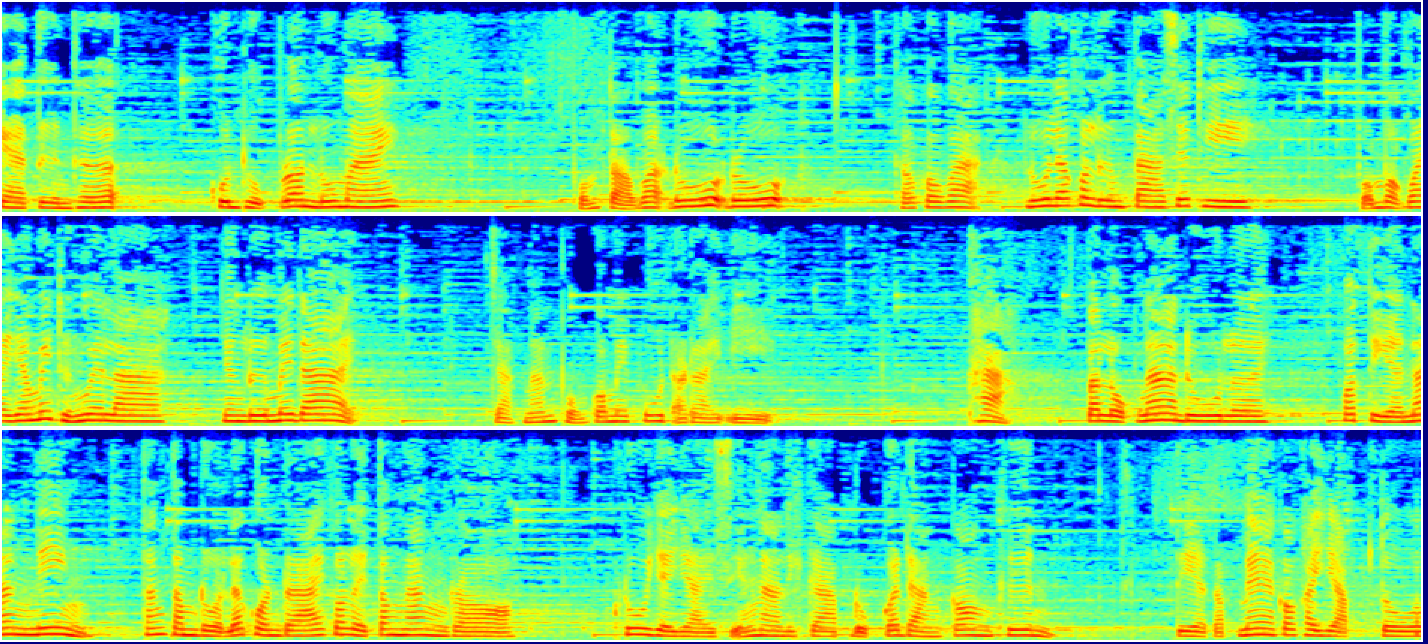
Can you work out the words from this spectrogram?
แกตื่นเถอะ คุณถูกปล้นรู้ไหม ผมตอบว่ารู้รู้ เขาก็ว่า รู้แล้วก็ลืมตาเสียที ผมบอกว่ายังไม่ถึงเวลา ยังลืมไม่ได้ จากนั้นผมก็ไม่พูดอะไรอีก ค่ะ ตลกหน้าดูเลย พอเตียนั่งนิ่ง ทั้งตำรวจและคนร้ายก็เลยต้องนั่งรอ ครู่ใหญ่ ๆ เสียงนาฬิกาปลุกก็ดังก้องขึ้น เตี่ยกับแม่ก็ขยับตัว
